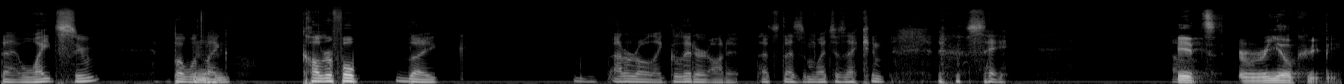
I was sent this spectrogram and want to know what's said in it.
that white suit, but with like colorful like I don't know like glitter on it. That's that's as much as I can say. Um, It's real creepy.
